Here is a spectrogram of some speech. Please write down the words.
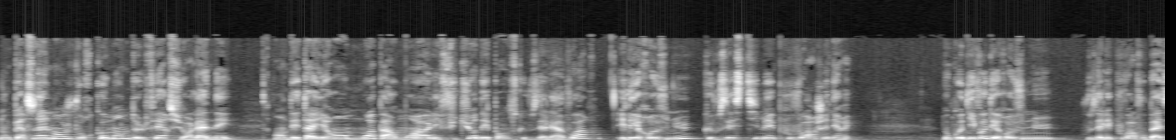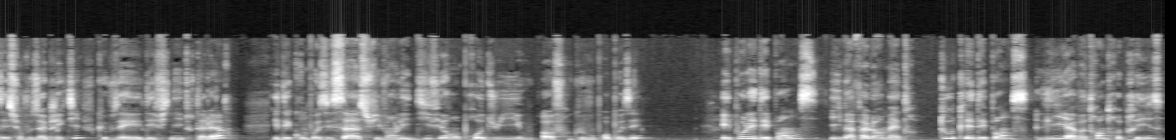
Donc personnellement, je vous recommande de le faire sur l'année en détaillant mois par mois les futures dépenses que vous allez avoir et les revenus que vous estimez pouvoir générer. Donc au niveau des revenus vous allez pouvoir vous baser sur vos objectifs que vous avez définis tout à l'heure et décomposer ça suivant les différents produits ou offres que vous proposez. Et pour les dépenses, il va falloir mettre toutes les dépenses liées à votre entreprise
